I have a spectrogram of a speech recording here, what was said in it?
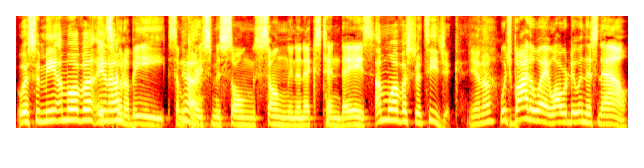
whereas for me, I'm more of a you it's know, gonna be some Yeah. Christmas songs sung in the next ten days. I'm more of a strategic. You know, Which, by the way, while we're doing this now,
